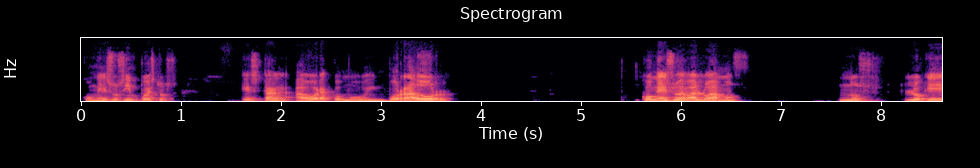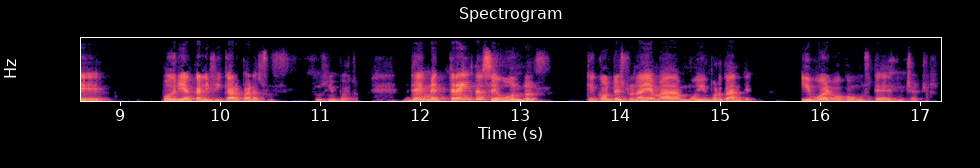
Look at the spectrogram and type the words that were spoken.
con esos impuestos que están ahora como en borrador, con eso evaluamos nos, lo que podrían calificar para sus, sus impuestos. Denme 30 segundos que contesto una llamada muy importante y vuelvo con ustedes, muchachos.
